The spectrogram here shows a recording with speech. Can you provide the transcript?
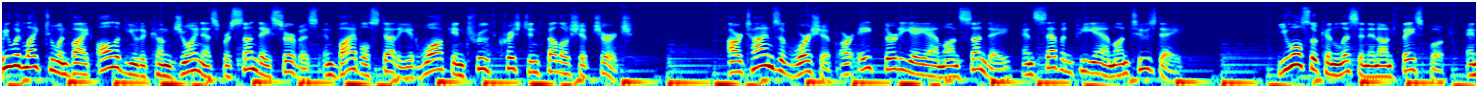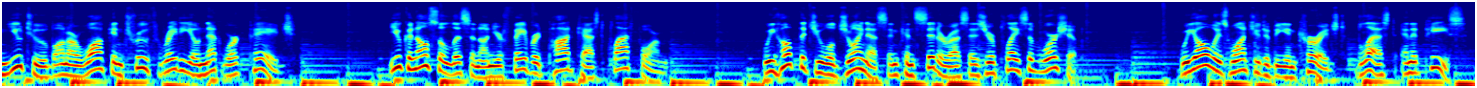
We would like to invite all of you to come join us for Sunday service and Bible study at Walk in Truth Christian Fellowship Church. Our times of worship are 8:30 a.m. on Sunday and 7 p.m. on Tuesday. You also can listen in on Facebook and YouTube on our Walk in Truth Radio Network page. You can also listen on your favorite podcast platform. We hope that you will join us and consider us as your place of worship. We always want you to be encouraged, blessed, and at peace.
